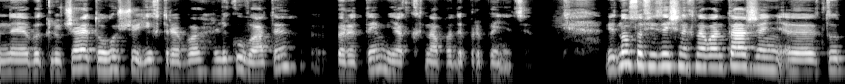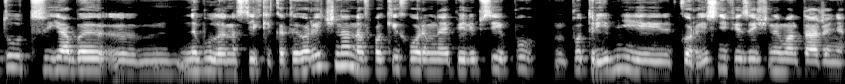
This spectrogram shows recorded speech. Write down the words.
не виключає того, що їх треба лікувати перед тим, як напади припиняться. Відносно фізичних навантажень, е, то тут я би е, не була настільки категорична. Навпаки, хворим на епілепсії потрібні і корисні фізичні навантаження,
